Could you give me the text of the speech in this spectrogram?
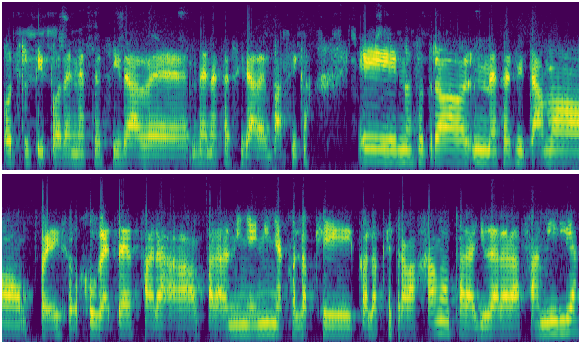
otro tipo de necesidades, de necesidades básicas. Eh, nosotros necesitamos pues juguetes para, para niños y niñas con los que con los que trabajamos para ayudar a la familia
